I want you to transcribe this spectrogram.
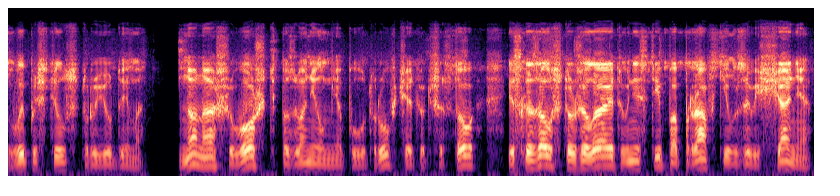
выпустил струю дыма. Но наш вождь позвонил мне поутру в четверть шестого и сказал, что желает внести поправки в завещание,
